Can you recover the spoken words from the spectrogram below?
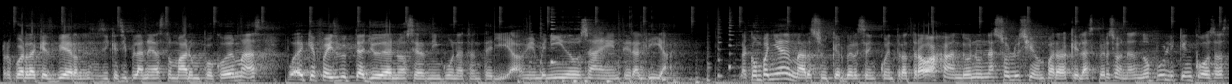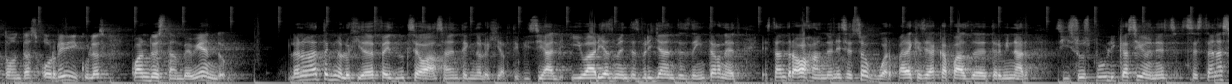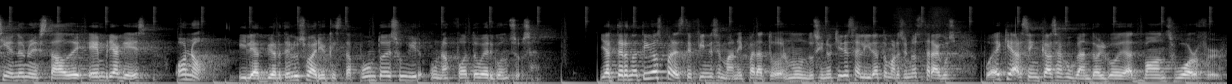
Recuerda que es viernes, así que si planeas tomar un poco de más, puede que Facebook te ayude a no hacer ninguna tontería. Bienvenidos a Enter al Día. La compañía de Mark Zuckerberg se encuentra trabajando en una solución para que las personas no publiquen cosas tontas o ridículas cuando están bebiendo. La nueva tecnología de Facebook se basa en tecnología artificial y varias mentes brillantes de Internet están trabajando en ese software para que sea capaz de determinar si sus publicaciones se están haciendo en un estado de embriaguez o no, y le advierte al usuario que está a punto de subir una foto vergonzosa. Y alternativas para este fin de semana y para todo el mundo. Si no quiere salir a tomarse unos tragos, puede quedarse en casa jugando algo de Advanced Warfare.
